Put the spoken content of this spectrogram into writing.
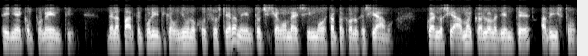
e i miei componenti della parte politica, ognuno col suo schieramento, ci siamo messi in mostra per quello che siamo. Quello siamo e quello la gente ha visto.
